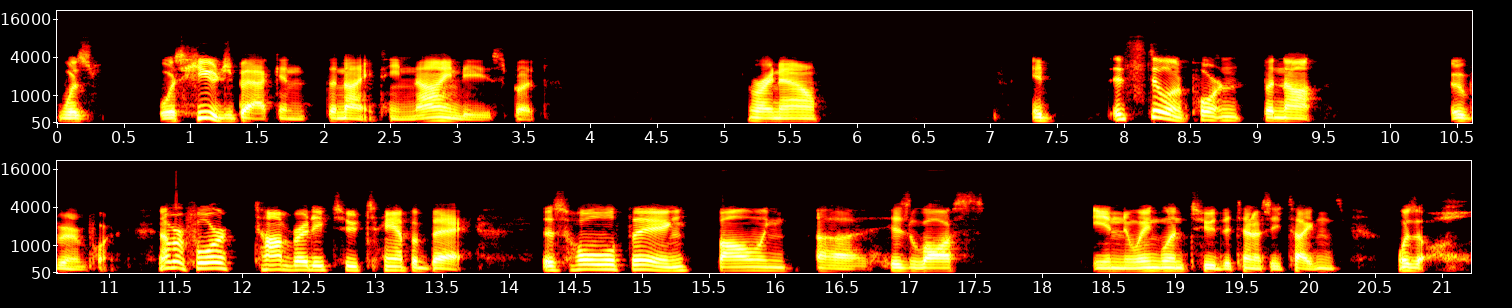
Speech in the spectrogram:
was was huge back in the 1990s, but right now it it's still important, but not uber important. Number four, Tom Brady to Tampa Bay. This whole thing following uh, his loss in New England to the Tennessee Titans was a whole,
